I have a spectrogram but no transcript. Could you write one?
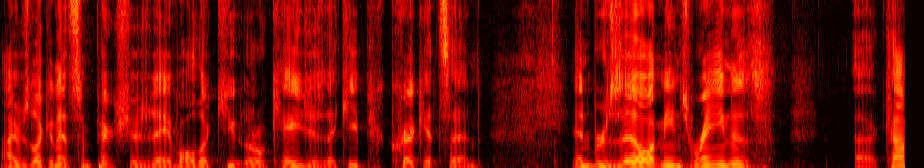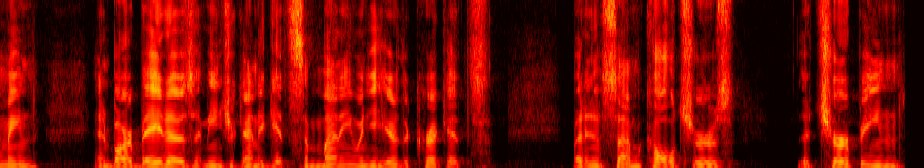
I was looking at some pictures today of all the cute little cages they keep crickets in. In Brazil, it means rain is uh, coming. In Barbados, it means you're going to get some money when you hear the crickets. But in some cultures, the chirping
